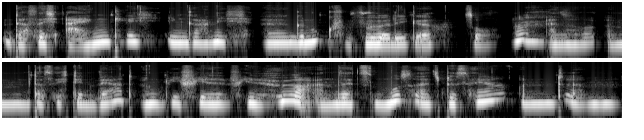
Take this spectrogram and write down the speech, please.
dass ich eigentlich ihn gar nicht äh, genug würdige. So, ne? Mhm. Also, ähm, dass ich den Wert irgendwie viel, viel höher ansetzen muss als bisher. Und ähm,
